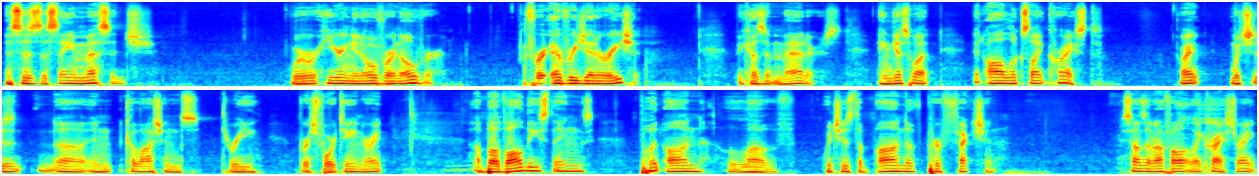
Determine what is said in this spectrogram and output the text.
This is the same message. We're hearing it over and over for every generation because it matters. And guess what? It all looks like Christ, right? Which is uh, in Colossians 3, verse 14, right? Above all these things, put on love, which is the bond of perfection. Sounds an awful lot like Christ, right?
